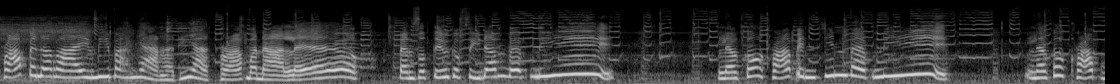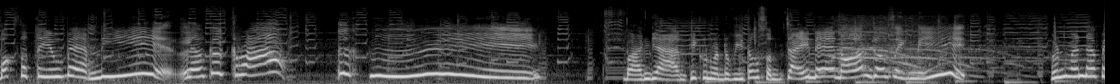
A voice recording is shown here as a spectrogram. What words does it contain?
craft เป็นอะไร มีบางอย่างอะที่อยาก craft มานานแล้วแผ่น steel กับสีดำแบบนี้ แล้วก็ craft engine แบบนี้ แล้วก็ craft block steel แบบนี้ แล้วก็ craft อื้อหือบางอย่างที่คุณวันทวีต้องสนใจแน่นอนกับสิ่งนี้ คุณวันนาเบ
